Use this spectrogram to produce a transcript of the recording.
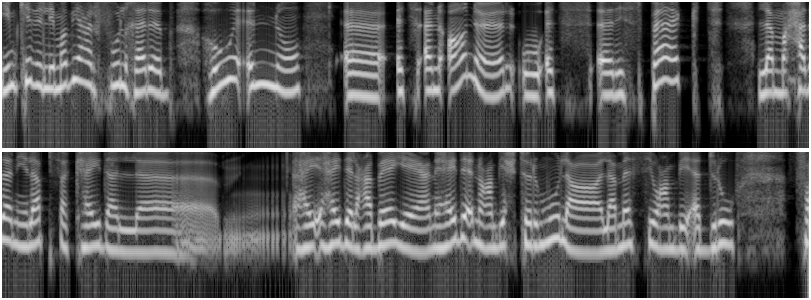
يمكن اللي ما بيعرفوه الغرب هو إنه it's an honor و it's respect لما حدا يلبسك هيدا هي هيدي العباية. يعني هيدي إنه عم بيحترموه لميسي وعم بيقدروه. ف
